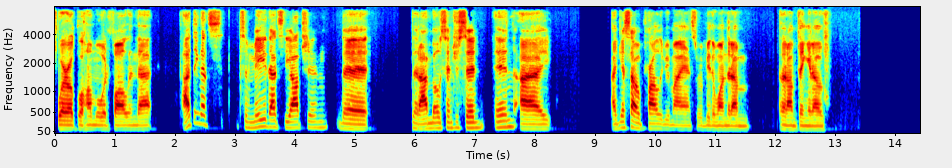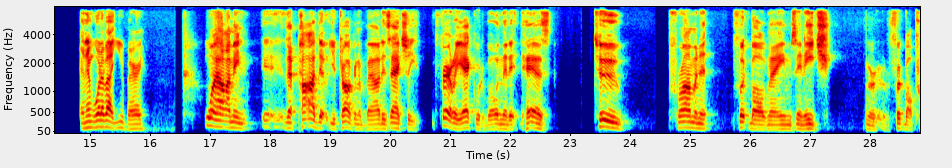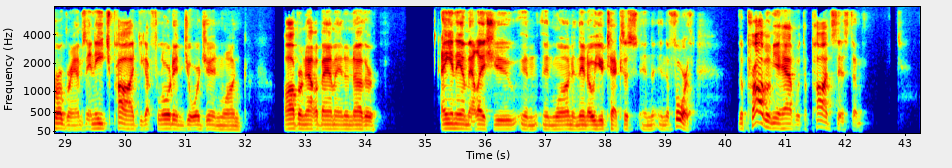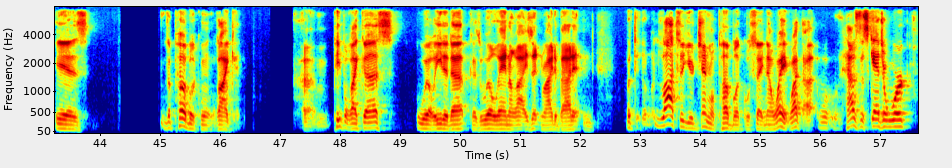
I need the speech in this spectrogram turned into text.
where Oklahoma would fall in that. I think that's to me, that's the option that that I'm most interested in. I I guess that would probably be my answer. Would be the one that I'm that I'm thinking of. And then what about you, Berry? Well, I mean, the pod that you're talking about is actually fairly equitable in that it has two prominent football names in each or football programs in each pod. You got Florida and Georgia in one, Auburn, Alabama in another, A&M, LSU in in one, and then OU, Texas in in the fourth. The problem you have with the pod system is the public won't like it. Um, people like us will eat it up because we'll analyze it and write about it and but lots of your general public will say, "Now wait, what? The, how's the schedule work?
